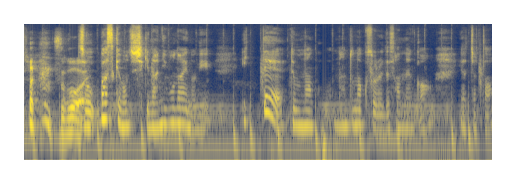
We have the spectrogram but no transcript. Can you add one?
すごい。そうバスケの知識何もないのに行ってでもなんかなんとなくそれで3年間やっちゃった。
